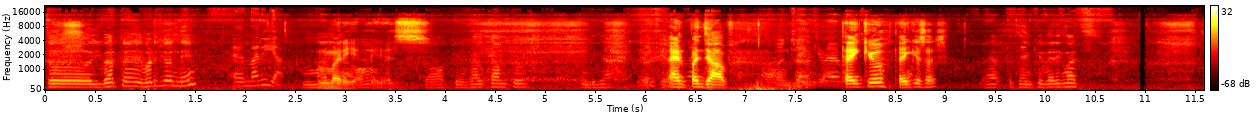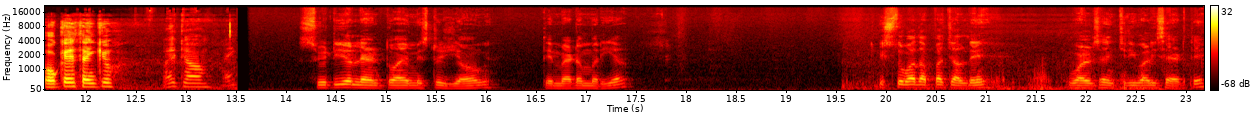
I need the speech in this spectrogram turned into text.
So, what, uh, what is your name? Uh, Maria. Maria. Maria oh, yes. Okay. Welcome to India. And Punjab. Ah. Punjab. Thank you. Thank you, sir. Thank you very much. Okay. Thank you. Welcome. Switzerland to I, Mr. Young. ਤੇ ਮੈਡਮ ਮਰੀਆ। ਇਸ ਤੋਂ ਬਾਅਦ ਆਪਾਂ ਚੱਲਦੇ ਵਰਲਡ ਸੈਂਚਰੀ ਵਾਲੀ ਸਾਈਡ ਤੇ।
